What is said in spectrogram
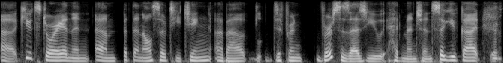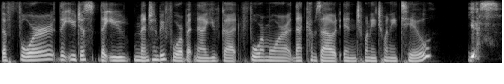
uh, cute story. And then um, but then also teaching about different verses as you had mentioned. So you've got yeah. the four that you just that you mentioned before, but now you've got four more that comes out in 2022. Yes,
